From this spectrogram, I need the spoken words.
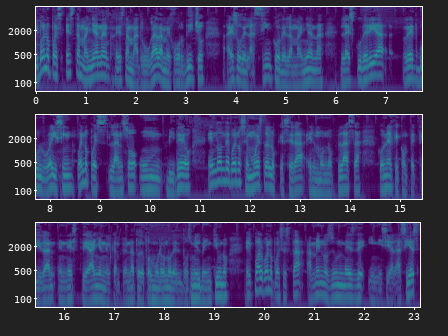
Y bueno, pues esta mañana, esta madrugada, mejor dicho, a eso de las 5 de la mañana, la escudería Red Bull Racing, bueno, pues lanzó un video en donde, bueno, se muestra lo que será el monoplaza con el que competirán en este año en el campeonato de Fórmula 1 del 2021, el cual, bueno, pues está a menos de un mes de iniciar. Así es,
